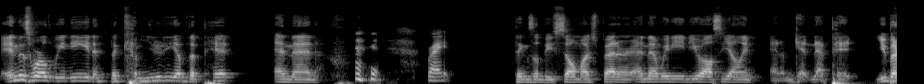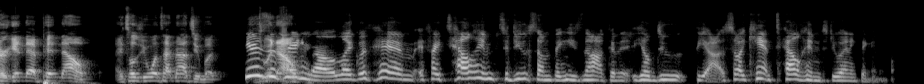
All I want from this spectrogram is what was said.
in this world, we need the community of the pit, and then right, things will be so much better. And then we need you also yelling, "And I'm getting that pit. You better get in that pit now." I told you one time not to, but here's the thing, though. Like with him, if I tell him to do something, he's not gonna. He'll do the. Uh, so I can't tell him to do anything anymore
